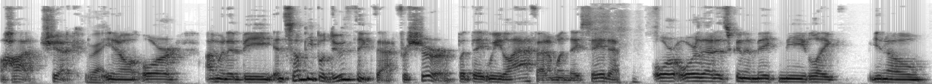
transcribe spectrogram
a hot chick, right. you know, or I'm going to be, and some people do think that for sure, but they, we laugh at them when they say that, or, or that it's going to make me like, you know,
